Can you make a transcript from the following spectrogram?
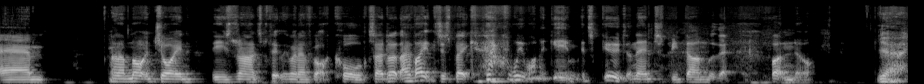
Um, and I'm not enjoying these rants, particularly when I've got a cold. So I'd, I'd like to just be like, we won a game, it's good, and then just be done with it. But no. Yeah,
